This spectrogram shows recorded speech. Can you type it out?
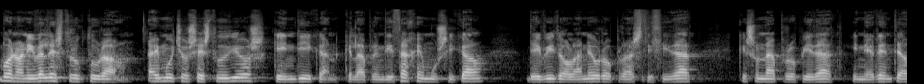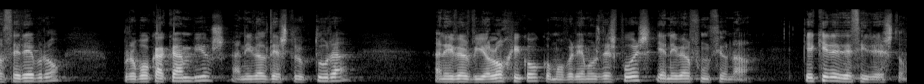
Bueno, a nivel estructural, hay muchos estudios que indican que el aprendizaje musical, debido a la neuroplasticidad, que es una propiedad inherente al cerebro, Provoca cambios a nivel de estructura, a nivel biológico, como veremos después, y a nivel funcional. ¿Qué quiere decir esto?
